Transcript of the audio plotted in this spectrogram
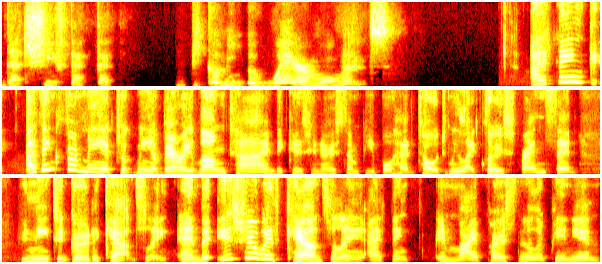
that shift, that that becoming aware moment? I think I think for me, it took me a very long time because, you know, some people had told me, like close friends said, you need to go to counseling. And the issue with counseling, I think, in my personal opinion,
